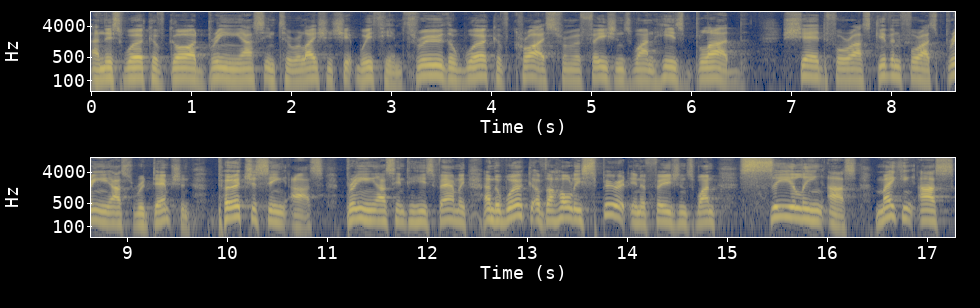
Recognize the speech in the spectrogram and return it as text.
And this work of God bringing us into relationship with Him through the work of Christ from Ephesians 1, His blood shed for us, given for us, bringing us redemption, purchasing us, bringing us into His family, and the work of the Holy Spirit in Ephesians 1, sealing us, making us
